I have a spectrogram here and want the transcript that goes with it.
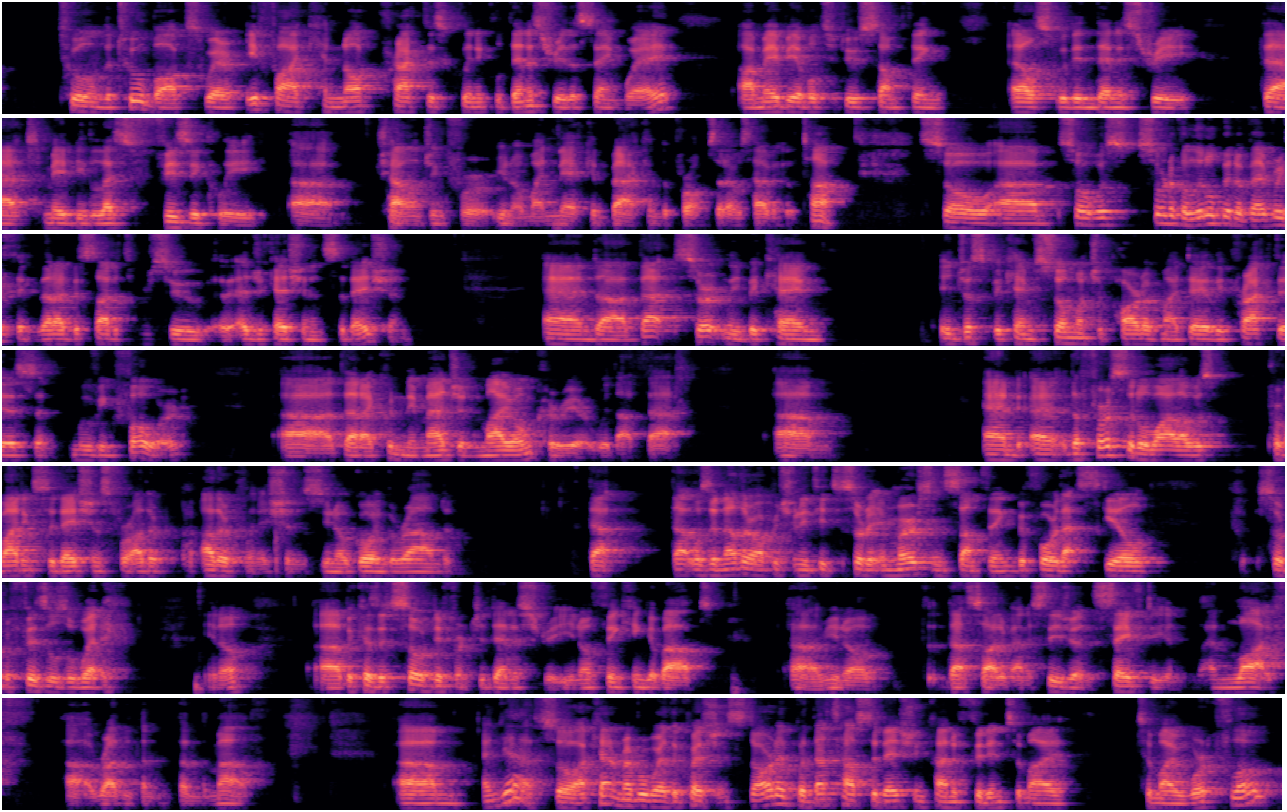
tool in the toolbox where if I cannot practice clinical dentistry the same way, I may be able to do something else within dentistry that may be less physically uh, challenging for you know my neck and back and the problems that I was having at the time. So uh, so it was sort of a little bit of everything that I decided to pursue uh, education and sedation, and uh, that certainly became it just became so much a part of my daily practice and moving forward uh, that I couldn't imagine my own career without that. Um, and uh, the first little while I was providing sedations for other other clinicians, you know, going around, and that that was another opportunity to sort of immerse in something before that skill sort of fizzles away, you know, uh, because it's so different to dentistry, you know, thinking about um, you know th- that side of anesthesia and safety and, and life uh, rather than than the mouth. Um, and yeah, so I can't remember where the question started, but that's how sedation kind of fit into my to my workflow.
